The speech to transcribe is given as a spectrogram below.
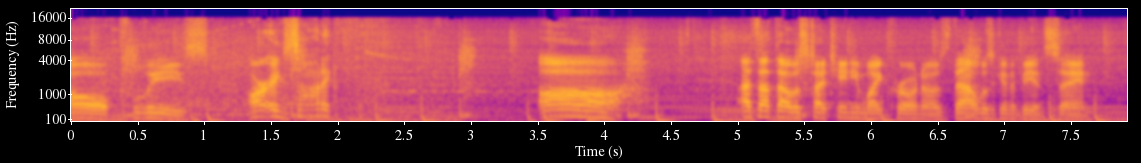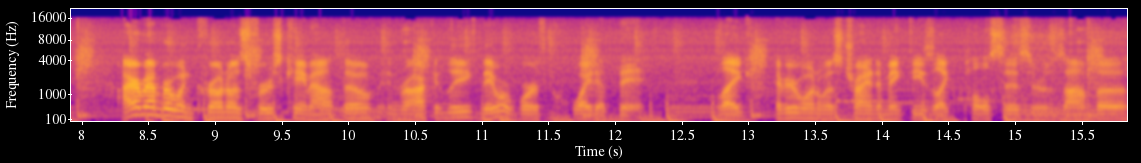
Oh, please. Our exotic... Oh. I thought that was Titanium White Chronos. That was going to be insane. I remember when Chronos first came out, though, in Rocket League, they were worth quite a bit. Like, everyone was trying to make these, like, Pulsis or Zomba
